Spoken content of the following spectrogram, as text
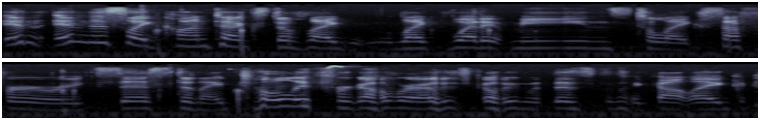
in in this like context of like like what it means to like suffer or exist, and I totally forgot where I was going with this because I got like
